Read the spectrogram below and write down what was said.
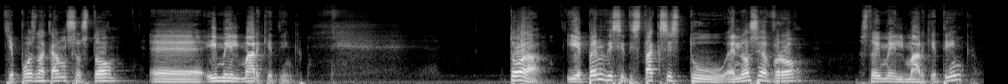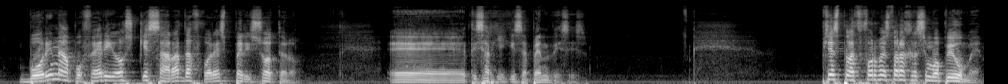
και πώς να κάνουν σωστό ε, email marketing. Τώρα, η επένδυση της τάξης του 1 ευρώ στο email marketing μπορεί να αποφέρει ως και 40 φορές περισσότερο ε, της αρχικής επένδυσης. Ποιες πλατφόρμες τώρα χρησιμοποιούμε;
